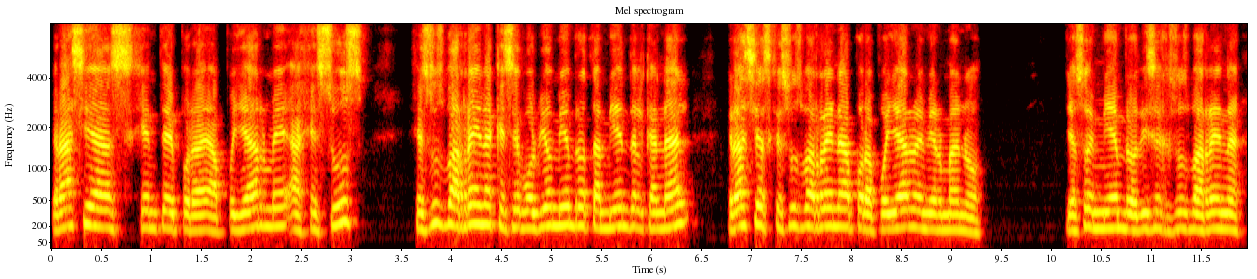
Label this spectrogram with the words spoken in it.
gracias gente por apoyarme, a Jesús, Jesús Barrena que se volvió miembro también del canal, gracias Jesús Barrena por apoyarme mi hermano, ya soy miembro, dice Jesús Barrena.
